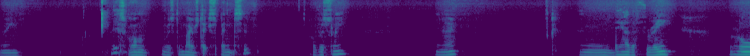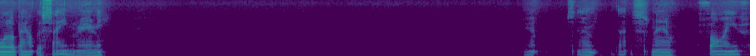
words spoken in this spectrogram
I mean, this one was the most expensive, obviously. You know, and the other three were all about the same, really. So that's now five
